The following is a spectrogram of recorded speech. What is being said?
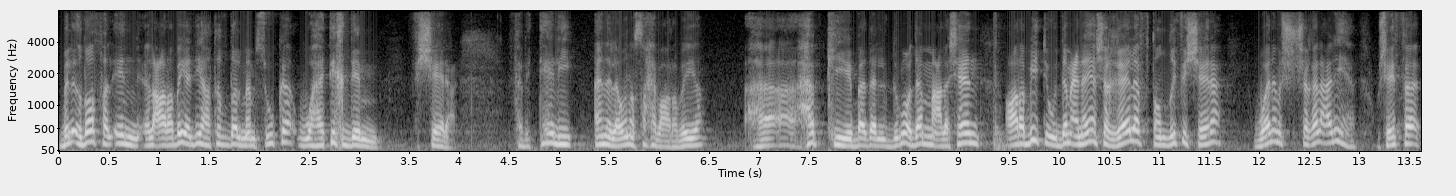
بالإضافة لإن العربية دي هتفضل ممسوكة وهتخدم في الشارع. فبالتالي أنا لو أنا صاحب عربية هبكي بدل دموع دم علشان عربيتي قدام عينيا شغالة في تنظيف الشارع وأنا مش شغال عليها وشايفها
